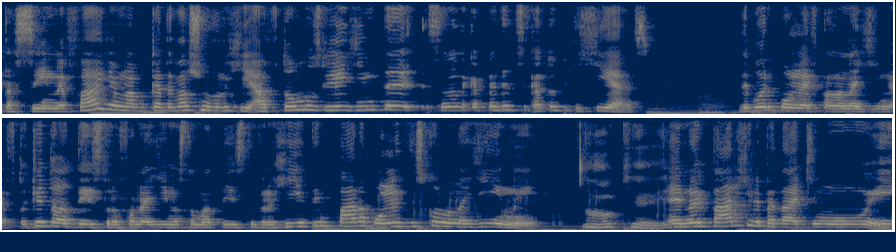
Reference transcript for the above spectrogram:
τα σύννεφα για να κατεβάσουν βροχή. Αυτό όμως λέει γίνεται σε ένα 15% επιτυχίας. Δεν μπορεί πολύ εύκολα να γίνει αυτό. Και το αντίστροφο να γίνει να σταματήσει τη βροχή, γιατί είναι πάρα πολύ δύσκολο να γίνει. Α, οκ. Ενώ υπάρχει, ρε παιδάκι μου, η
